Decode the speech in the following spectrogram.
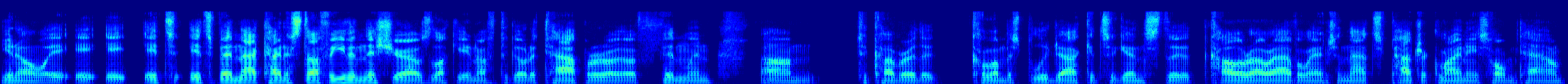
you know it, it, it's it's been that kind of stuff. Even this year, I was lucky enough to go to Tampere, Finland, um, to cover the Columbus Blue Jackets against the Colorado Avalanche, and that's Patrik Laine's hometown.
